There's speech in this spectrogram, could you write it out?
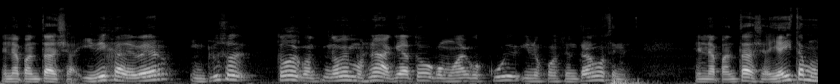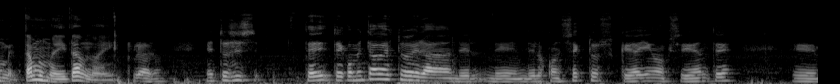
en la pantalla y deja de ver, incluso todo no vemos nada, queda todo como algo oscuro y nos concentramos en, en la pantalla. Y ahí estamos, estamos meditando ahí. Claro. Entonces, te, comentaba esto de, la, de, los conceptos que hay en Occidente, eh,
